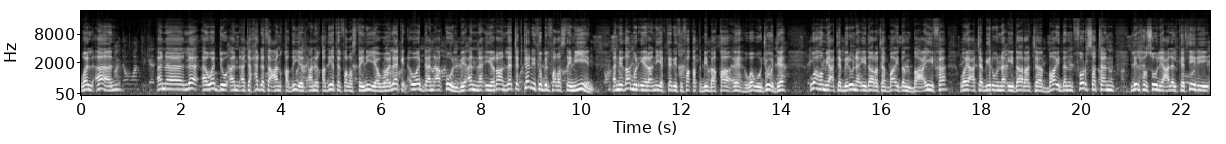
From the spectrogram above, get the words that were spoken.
والآن أنا لا أود أن أتحدث عن قضية عن القضية الفلسطينية ولكن أود أن أقول بأن إيران لا تكترث بالفلسطينيين. النظام الإيراني يكترث فقط ببقائه ووجوده وهم يعتبرون إدارة بايدن ضعيفة ويعتبرون إدارة بايدن فرصة للحصول على الكثير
